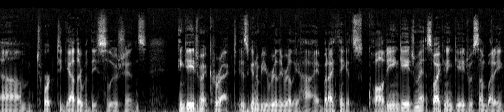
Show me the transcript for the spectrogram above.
um, to work together with these solutions engagement correct is going to be really really high but i think it's quality engagement. So i can engage with somebody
